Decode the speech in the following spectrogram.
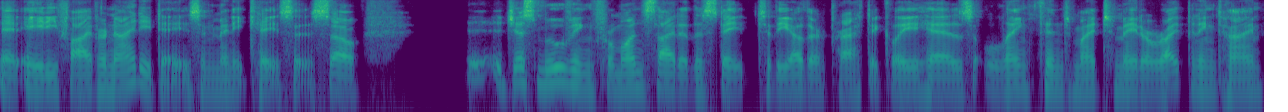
at 85 or 90 days in many cases. So uh, just moving from one side of the state to the other practically has lengthened my tomato ripening time.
